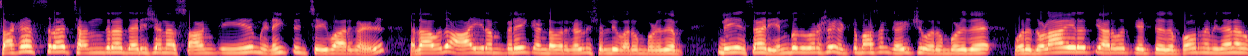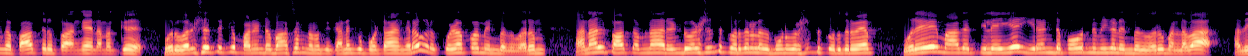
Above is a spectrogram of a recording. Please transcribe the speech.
சகசிர சந்திர தரிசன சாந்தியையும் இணைத்து செய்வார்கள். அதாவது ஆயிரம் பிறை கண்டவர்கள்னு சொல்லி வரும் பொழுது இல்லையே சார் எண்பது வருஷம் எட்டு மாதம் கழித்து வரும் பொழுது ஒரு தொள்ளாயிரத்தி அறுபத்தி எட்டு பௌர்ணமி தானே அவங்க பார்த்துருப்பாங்க. நமக்கு ஒரு வருஷத்துக்கு பன்னெண்டு மாதம் நமக்கு கணக்கு போட்டாங்கிற ஒரு குழப்பம் என்பது வரும். ஆனால் பார்த்தோம்னா ரெண்டு வருஷத்துக்கு ஒரு தடவை அல்லது மூணு வருஷத்துக்கு ஒரு தடவை ஒரே மாதத்திலேயே இரண்டு பௌர்ணமிகள் என்பது வரும் அல்லவா? அதை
